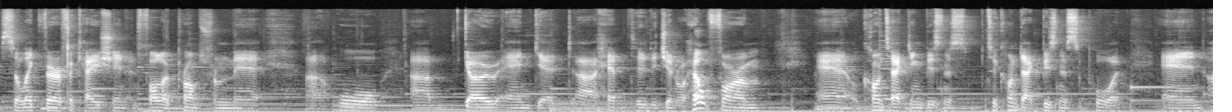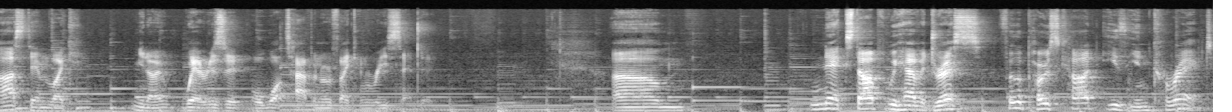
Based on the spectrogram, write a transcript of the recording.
select verification, and follow prompts from there, uh, or um, go and get uh, head to the general help forum and contacting business to contact business support and ask them like, you know, where is it or what's happened or if they can resend it. Um, next up, we have address for the postcard is incorrect.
